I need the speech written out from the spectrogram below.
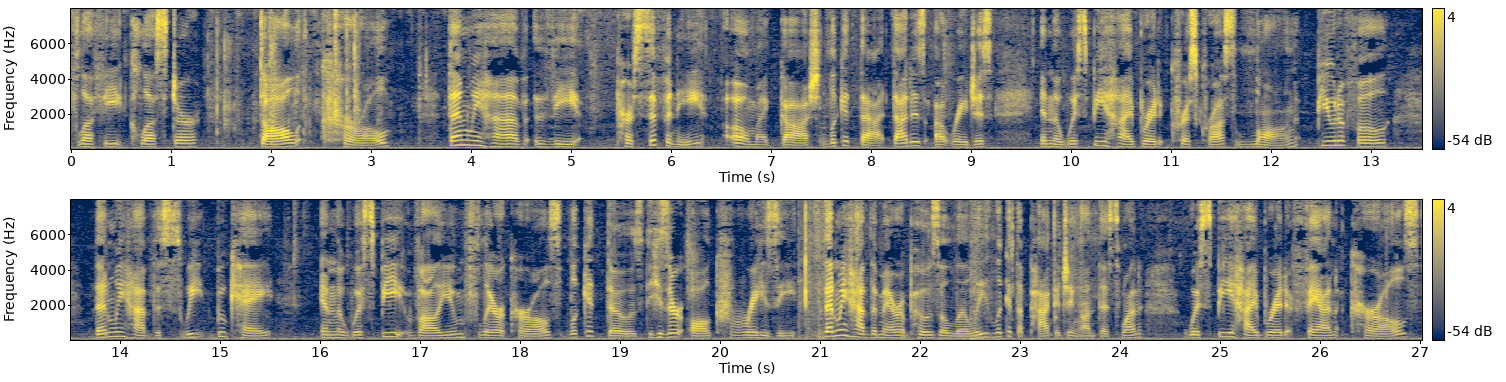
fluffy cluster doll curl then we have the Persephone. Oh my gosh, look at that. That is outrageous. In the Wispy Hybrid Crisscross Long. Beautiful. Then we have the Sweet Bouquet in the Wispy Volume Flare Curls. Look at those. These are all crazy. Then we have the Mariposa Lily. Look at the packaging on this one. Wispy Hybrid Fan Curls.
